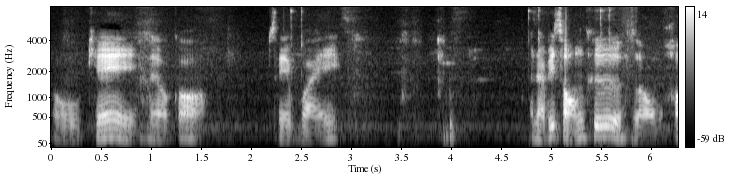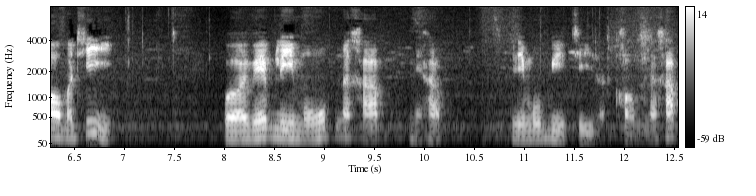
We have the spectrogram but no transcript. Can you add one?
โอเค แล้วก็ เซฟไว้ อันดับที่ 2 คือเราเข้ามาที่ www remove นะครับนี่ครับ removebg.com นะครับ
